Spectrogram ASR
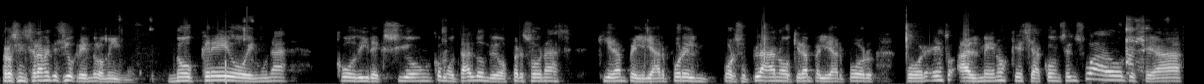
pero sinceramente sigo creyendo lo mismo. No creo en una codirección como tal donde dos personas quieran pelear por, el, por su plano, quieran pelear por, por esto, al menos que sea consensuado, que sea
